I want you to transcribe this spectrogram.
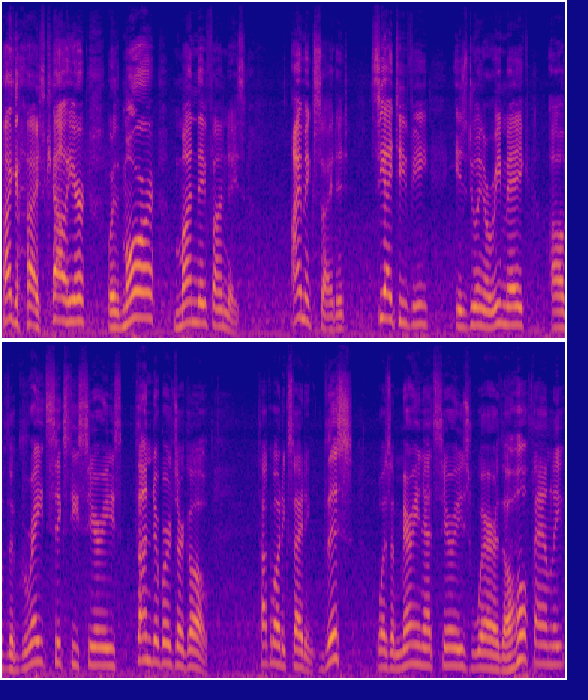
Hi guys, Cal here with more Monday Fun Days. I'm excited. CITV is doing a remake of the great 60s series Thunderbirds Are Go. Talk about exciting. This was a marionette series where the whole family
